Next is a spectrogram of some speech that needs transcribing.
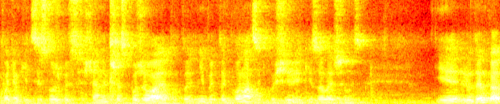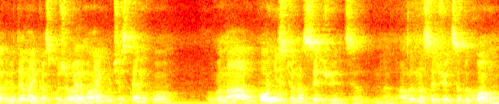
і потім в кінці служби священник ще споживає, тобто ніби тих 12 кущів, які залишились. І людинка, людина, яка споживає маленьку частинку, вона повністю насичується, але насичується духовно.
